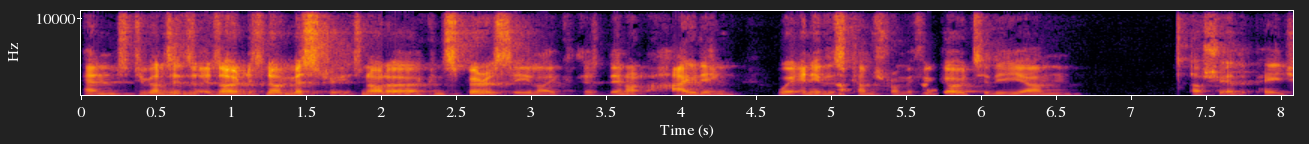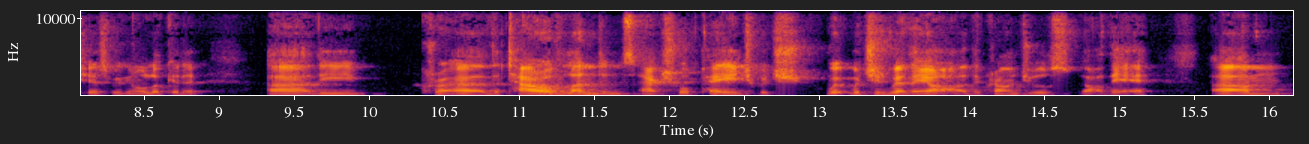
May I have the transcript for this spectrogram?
And to be honest, it's, it's no it's no mystery. It's not a conspiracy. Like they're not hiding where any of this comes from. If you go to the, um, I'll share the page here so we can all look at it. Uh, the uh, the Tower of London's actual page, which which is where they are, the crown jewels are there, um,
